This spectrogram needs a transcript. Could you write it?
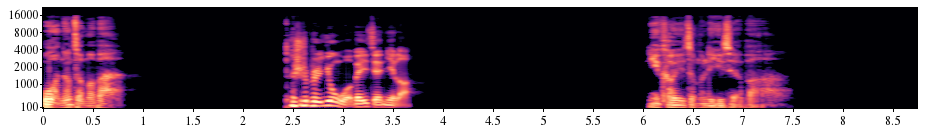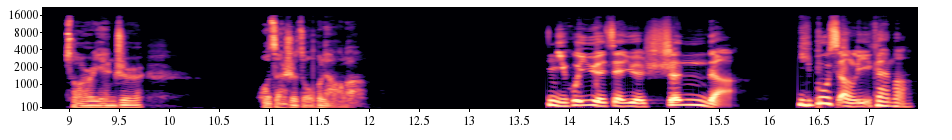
我能怎么办？他是不是用我威胁你了？你可以这么理解吧。总而言之，我暂时走不了了。你会越陷越深的。你不想离开吗？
